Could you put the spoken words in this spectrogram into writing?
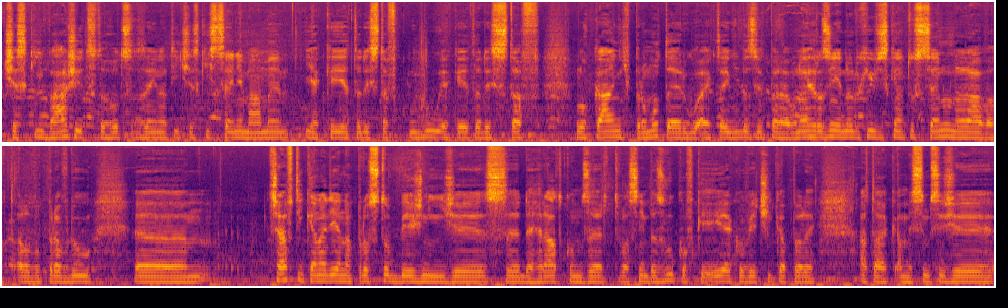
český vážit toho, co tady na té české scéně máme, jaký je tady stav klubů, jaký je tady stav lokálních promotérů a jak tady vůbec vypadá. Ono je hrozně jednoduchý vždycky na tu scénu nadávat, ale opravdu ehm, Třeba v té Kanadě je naprosto běžný, že se jde hrát koncert vlastně bez zvukovky, i jako větší kapely a tak. A myslím si, že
